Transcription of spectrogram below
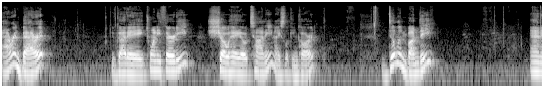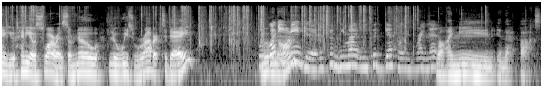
Aaron Barrett. We've got a 2030 Shohei Ohtani. Nice looking card. Dylan Bundy. And a Eugenio Suarez. So no Luis Robert today. Well, Moving what do you on. mean today? This could we might we could guess one right now. Well, I mean in that box.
